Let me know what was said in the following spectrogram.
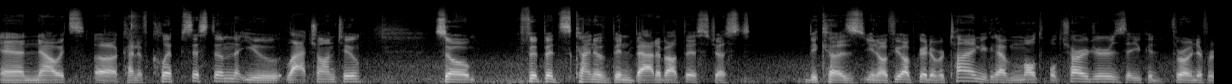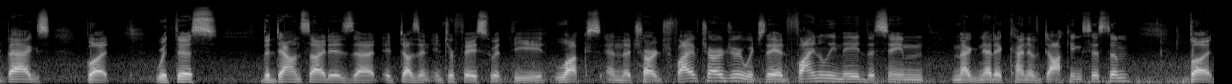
and now it's a kind of clip system that you latch onto. So Fitbit's kind of been bad about this, just because you know if you upgrade over time you could have multiple chargers that you could throw in different bags but with this the downside is that it doesn't interface with the Luxe and the Charge 5 charger which they had finally made the same magnetic kind of docking system but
